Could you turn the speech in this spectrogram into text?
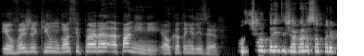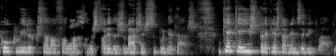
Eu vejo aqui um negócio para a Panini, é o que eu tenho a dizer. Parênteses agora só para concluir o que estava a falar sobre a história das margens suplementares. O que é que é isto para quem está menos habituado?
